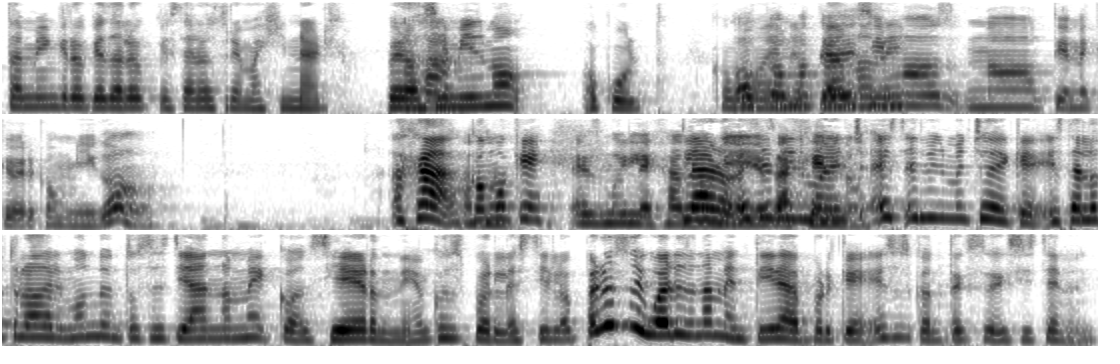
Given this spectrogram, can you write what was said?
también creo que es algo que está en nuestro imaginario. Pero Ajá. asimismo oculto. Como o como que de- decimos, no tiene que ver conmigo. Ajá, como Ajá. que Es muy lejano Claro, es es, el, mismo hecho, es el mismo hecho de que está al otro lado del mundo, entonces ya no me concierne o cosas por el estilo. Pero eso igual es una mentira, porque esos contextos existen en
